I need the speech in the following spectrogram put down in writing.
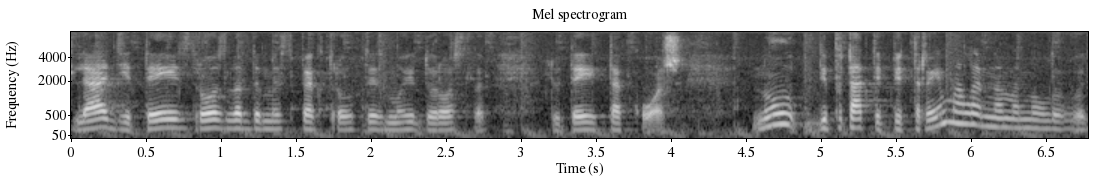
для дітей з розладами спектру аутизму і дорослих людей також. Ну, депутати підтримали на минуле от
